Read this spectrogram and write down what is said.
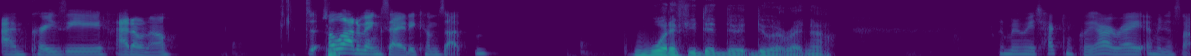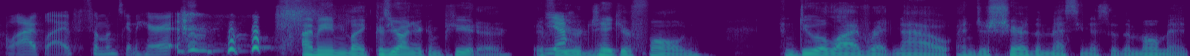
I'm crazy. I don't know. A lot of anxiety comes up. What if you did do it, do it right now? I mean, we technically are, right? I mean, it's not live, live. Someone's going to hear it. I mean, like, because you're on your computer. If yeah. you were to take your phone and do a live right now and just share the messiness of the moment,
